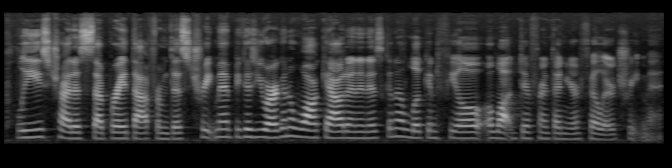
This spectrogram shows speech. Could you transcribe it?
please try to separate that from this treatment because you are going to walk out and it is going to look and feel a lot different than your filler treatment.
